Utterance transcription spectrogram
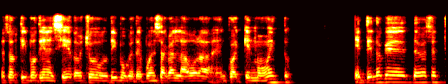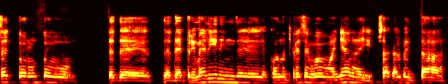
esos tipos tienen siete, ocho tipos que te pueden sacar la bola en cualquier momento. Entiendo que debe ser Toronto desde, desde el primer inning de cuando empiece el juego mañana y sacar ventaja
